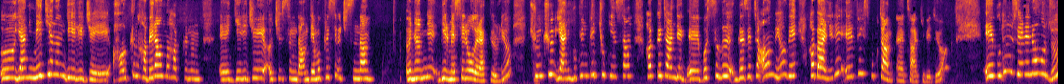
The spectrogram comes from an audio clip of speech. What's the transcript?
e, yani medyanın geleceği, halkın haber alma hakkının e, geleceği açısından, demokrasi açısından önemli bir mesele olarak görülüyor. Çünkü yani bugün pek çok insan hakikaten de e, basılı gazete almıyor ve haberleri Facebook'tan takip ediyor. E, bunun üzerine ne oldu?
